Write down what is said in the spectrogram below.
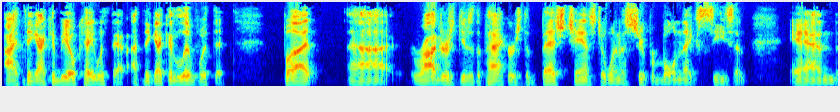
I think I could be okay with that. I think I could live with it. But uh, Rodgers gives the Packers the best chance to win a Super Bowl next season. And,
